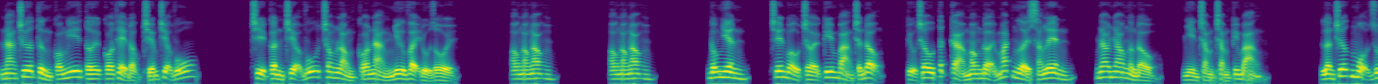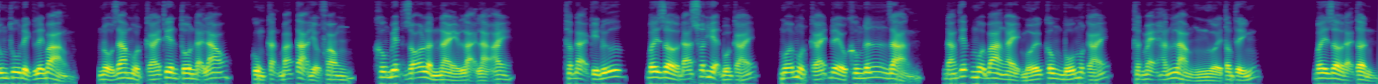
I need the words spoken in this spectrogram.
nàng chưa từng có nghĩ tới có thể độc chiếm triệu vũ. Chỉ cần triệu vũ trong lòng có nàng như vậy đủ rồi. Ông long long ông long long đông nhiên trên bầu trời kim bảng chấn động cựu châu tất cả mong đợi mắt người sáng lên, nhao nhao ngầm đầu, nhìn chằm chằm kim bảng. Lần trước mộ dung thu địch lên bảng, nổ ra một cái thiên tôn đại lão, cùng cặn bã tạ hiệu phong, không biết rõ lần này lại là ai. Thập đại kỳ nữ, bây giờ đã xuất hiện bốn cái, mỗi một cái đều không đơn giản, đáng tiếc mỗi ba ngày mới công bố một cái, thật mẹ hắn làm người tâm tính. Bây giờ đại tần,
